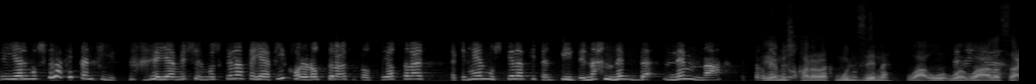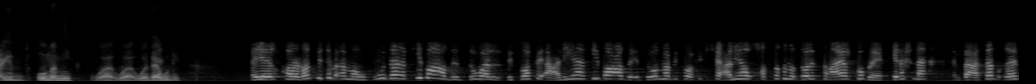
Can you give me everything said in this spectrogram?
هي المشكلة في التنفيذ. هي مش المشكلة فهي في قرارات طلعت وتوصيات طلعت لكن هي المشكلة في التنفيذ. إن إحنا نبدأ نمنع هي مش. قرارات ملزمة و- و- هي- وعلى صعيد أممي و- و- ودولي؟ هي القرارات بتبقى موجودة في بعض الدول بتوافق عليها في بعض الدول ما بتوافقش عليها وخاصة الدول الصناعية الكبرى. يمكن إحنا انبعاثات غاز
